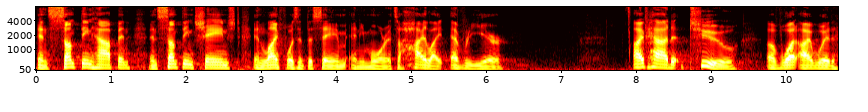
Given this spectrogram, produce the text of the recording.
and something happened and something changed and life wasn't the same anymore. It's a highlight every year. I've had two of what I would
